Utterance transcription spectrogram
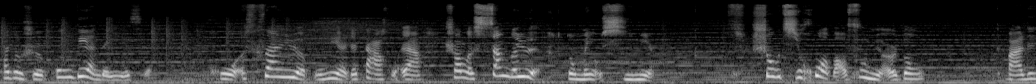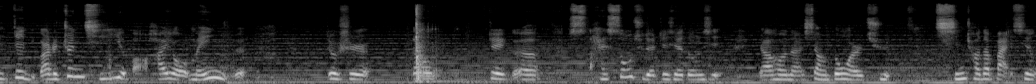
它就是宫殿的意思。火三月不灭，这大火呀，烧了三个月都没有熄灭。收其货宝，妇女而东，把这这里边的珍奇异宝还有美女，就是都这个还搜取的这些东西，然后呢向东而去。秦朝的百姓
